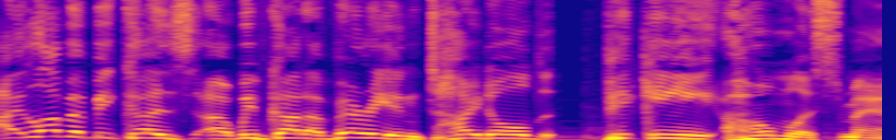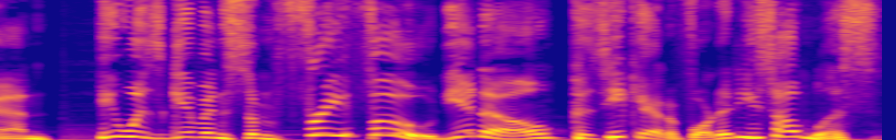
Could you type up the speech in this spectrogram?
I love it because uh, we've got a very entitled, picky homeless man. He was given some free food, you know, because he can't afford it. He's homeless.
